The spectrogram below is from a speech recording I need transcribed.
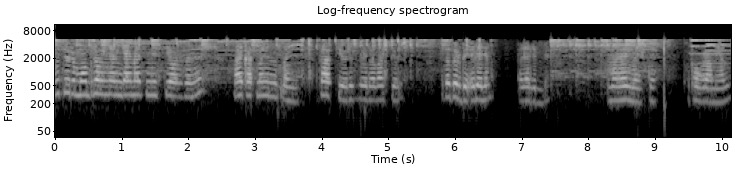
Bu tür mobil oyunların gelmesini istiyorsanız like atmayı unutmayın. Start diyoruz, böyle başlıyoruz. Ya da dur bir ölelim, ölelim bir. Ama ölme işte, topa vuramayalım.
